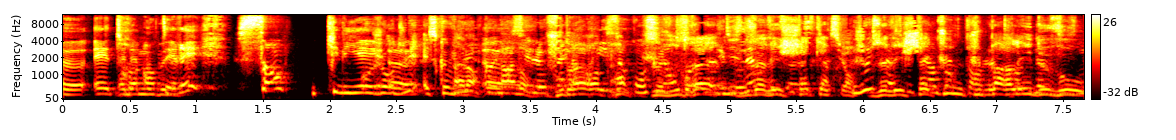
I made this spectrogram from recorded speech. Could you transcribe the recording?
euh, être Madame enterrés sans qu'il y ait aujourd'hui. Est-ce que vous Alors, pardon, le je voudrais reprendre. Je voudrais, vous avez chacun, vous avez chacune pu parler de vos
